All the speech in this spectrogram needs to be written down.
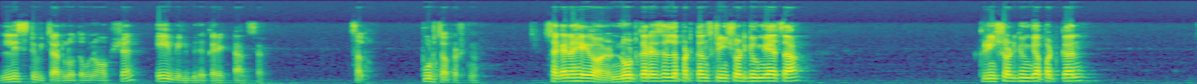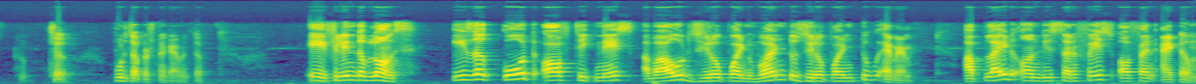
लिस्ट विचारलं होतं म्हणून option A will be the correct answer चला. पुढचा प्रश्न. सगळ्यांना हे नोट करायचं असेल तर पटकन स्क्रीनशॉट घेऊन घ्यायचा. स्क्रीनशॉट घेऊन घ्या पटकन. चलो. पुढचा प्रश्न काय म्हणतं? ए fill in the blanks is a coat of thickness about 0.1 to 0.2 mm applied on the surface of an atom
